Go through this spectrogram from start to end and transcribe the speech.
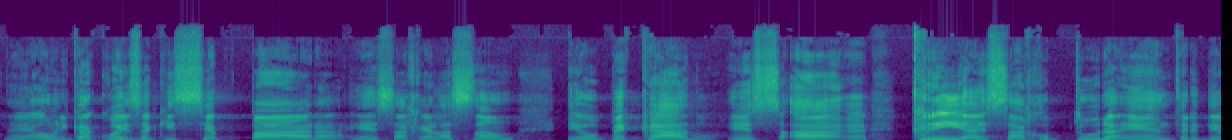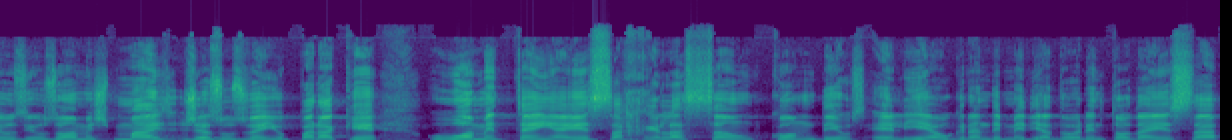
Né? A única coisa que separa essa relação é o pecado, essa, é, cria essa ruptura entre Deus e os homens, mas Jesus veio para que o homem tenha essa relação com Deus. Ele é o grande mediador em toda essa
